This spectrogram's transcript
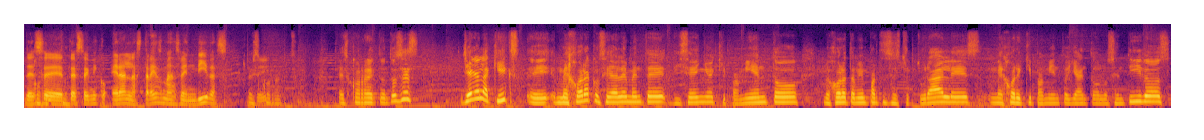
de ese test técnico, eran las tres más vendidas. Es correcto. Es correcto. Entonces, llega la Kicks, eh, mejora considerablemente diseño, equipamiento, mejora también partes estructurales, mejor equipamiento ya en todos los sentidos,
